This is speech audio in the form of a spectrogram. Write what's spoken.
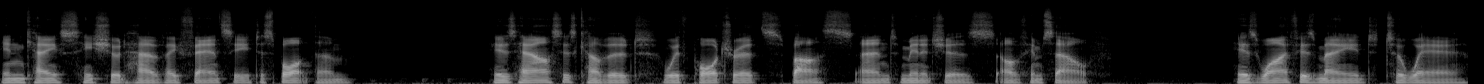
in case he should have a fancy to sport them his house is covered with portraits, busts, and miniatures of himself. His wife is made to wear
